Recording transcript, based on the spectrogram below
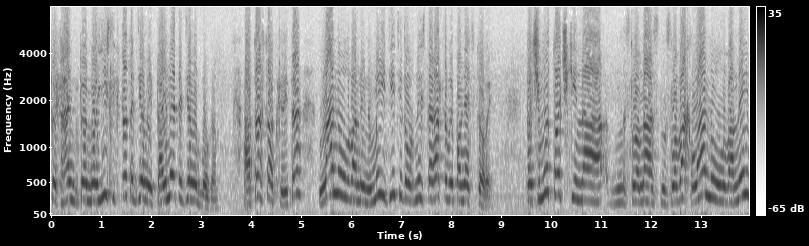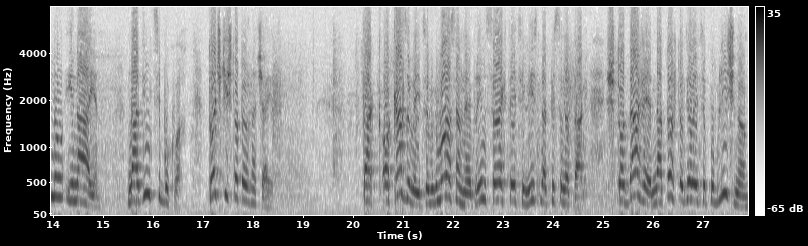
но если кто-то делает тайно, это дело Бога. А то, что открыто, лану улванину, мы и дети должны стараться выполнять Торы. Почему точки на, на словах лану, улванину и на айн? На 11 буквах. Точки что-то означает. Так, оказывается, в Гмора Санедрин, 43 лист, написано так, что даже на то, что делается публично,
